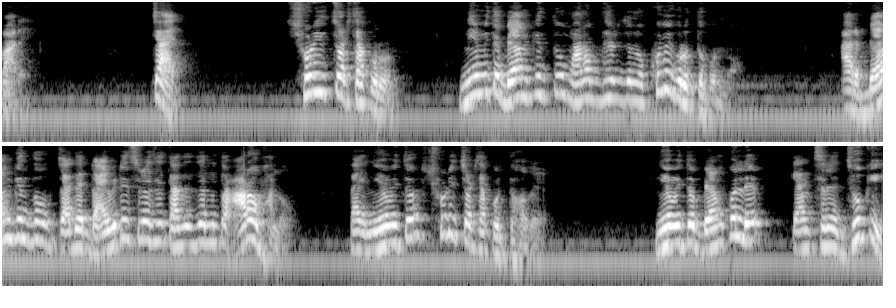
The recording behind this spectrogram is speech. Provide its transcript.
পারে। চার, শরীর চর্চা করুন। নিয়মিত ব্যায়াম কিন্তু মানবদেহের জন্য খুবই গুরুত্বপূর্ণ। আর ব্যায়াম কিন্তু যাদের ডায়াবেটিস রয়েছে তাদের জন্য তো আরও ভালো। তাই নিয়মিত শরীরচর্চা করতে হবে। নিয়মিত ব্যায়াম করলে ক্যান্সারের ঝুঁকি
